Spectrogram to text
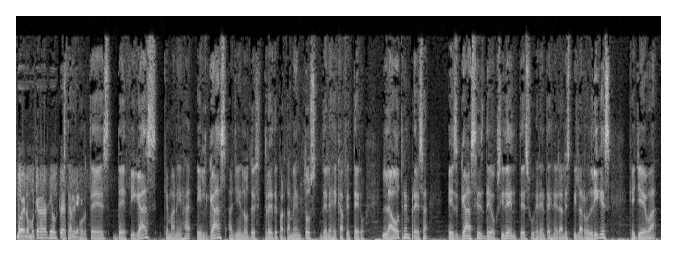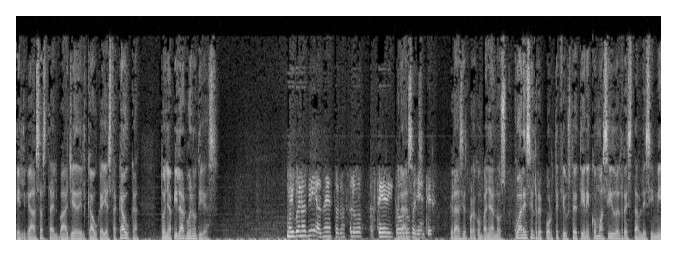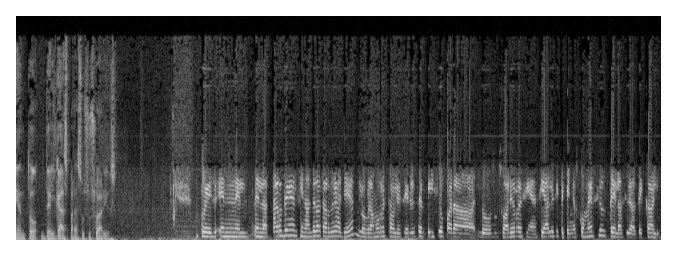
Bueno, muchas gracias a ustedes este reporte es de Figas, que maneja el gas allí en los tres departamentos del eje cafetero. La otra empresa es Gases de Occidente, su gerente general es Pilar Rodríguez, que lleva el gas hasta el Valle del Cauca y hasta Cauca. Doña Pilar, buenos días. Muy buenos días, Néstor. Un saludo para usted y todos los oyentes. Gracias por acompañarnos. ¿Cuál es el reporte que usted tiene? ¿Cómo ha sido el restablecimiento del gas para sus usuarios? Pues en, el, en la tarde, al final de la tarde de ayer, logramos restablecer el servicio para los usuarios residenciales y pequeños comercios de la ciudad de Cali.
